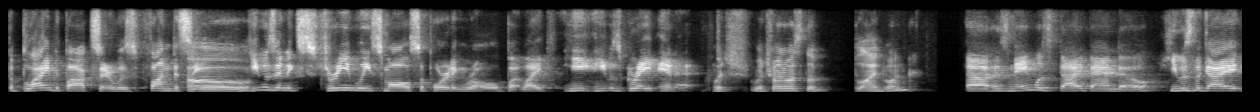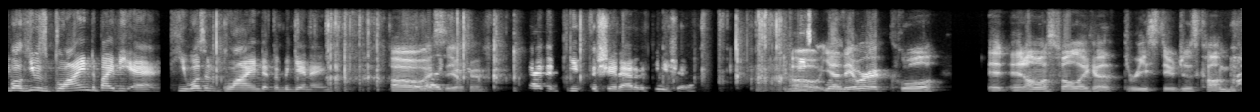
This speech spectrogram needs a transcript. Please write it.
the blind boxer, was fun to see. Oh. He was an extremely small supporting role, but like he he was great in it. Which which one was the blind one? Uh, his name was Dai Bando. He was the guy. Well, he was blind by the end. He wasn't blind at the beginning. Oh, like, I see. Okay. Guy that beat the shit out of the teacher. Oh yeah, they were a cool. It it almost felt like a Three Stooges combo.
